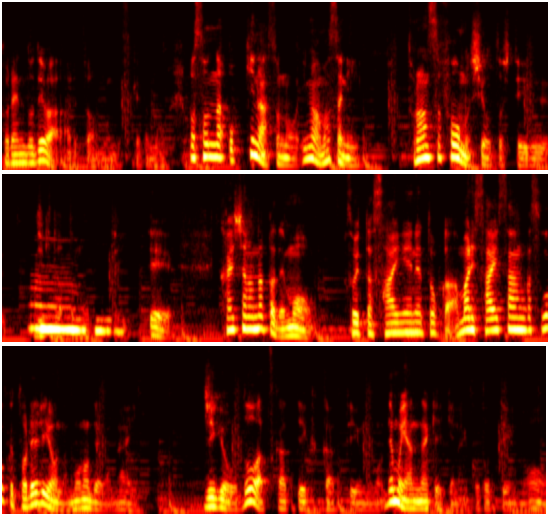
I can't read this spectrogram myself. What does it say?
トレンドではあるとは思うんですけども、まあ、そんな大きなその今まさにトランスフォームしようとしている時期だと思っていて会社の中でもそういった再エネとかあまり採算がすごく取れるようなものではない事業をどう扱っていくかっていうものでもやんなきゃいけないことっていうのを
